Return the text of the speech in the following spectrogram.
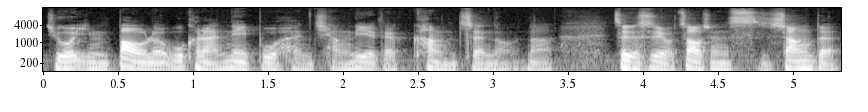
结果引爆了乌克兰内部很强烈的抗争哦。那这个是有造成死伤的。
